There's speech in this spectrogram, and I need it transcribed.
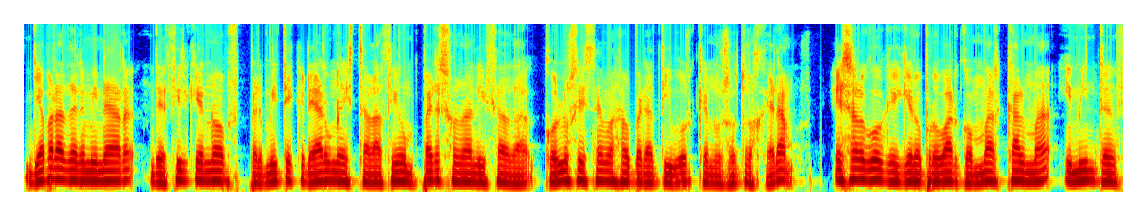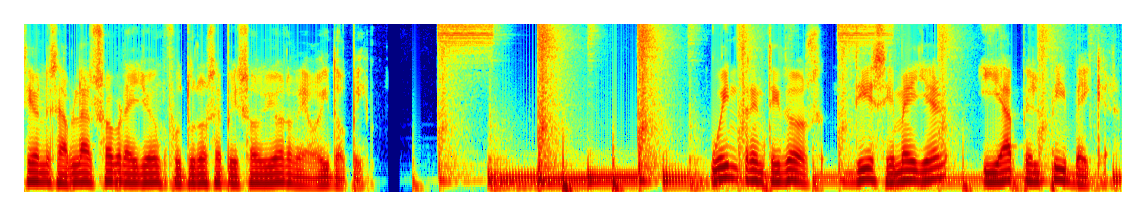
Ya para terminar, decir que Nobs permite crear una instalación personalizada con los sistemas operativos que nosotros queramos. Es algo que quiero probar con más calma y mi intención es hablar sobre ello en futuros episodios de Oidopi. Win32, DC Mayer y Apple P. Baker.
